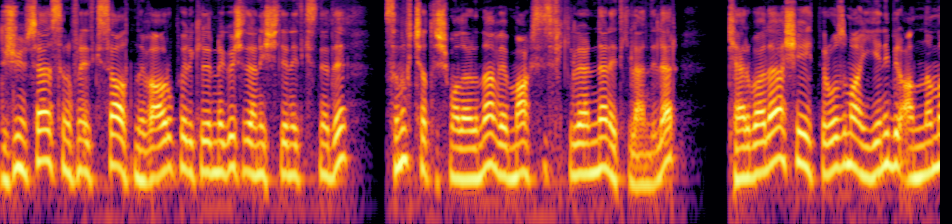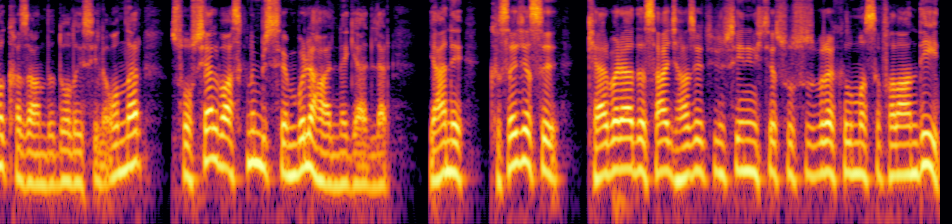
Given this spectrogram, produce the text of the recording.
Düşünsel sınıfın etkisi altında ve Avrupa ülkelerine göç eden işçilerin etkisine de sınıf çatışmalarından ve Marksist fikirlerinden etkilendiler. Kerbela şehitleri o zaman yeni bir anlamı kazandı dolayısıyla. Onlar sosyal baskının bir sembolü haline geldiler. Yani kısacası Kerbela'da sadece Hazreti Hüseyin'in işte susuz bırakılması falan değil.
